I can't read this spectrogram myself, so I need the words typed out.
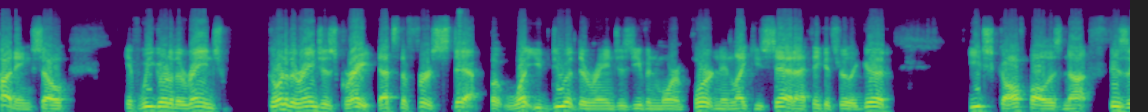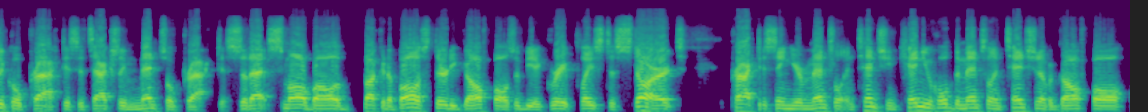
putting. So if we go to the range, going to the range is great. That's the first step. But what you do at the range is even more important. And like you said, I think it's really good. Each golf ball is not physical practice, it's actually mental practice. So that small ball bucket of balls, 30 golf balls would be a great place to start practicing your mental intention. Can you hold the mental intention of a golf ball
